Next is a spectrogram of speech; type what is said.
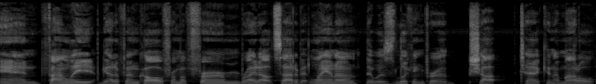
And finally got a phone call from a firm right outside of Atlanta that was looking for a shop tech and a model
